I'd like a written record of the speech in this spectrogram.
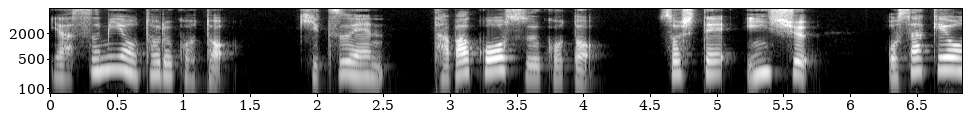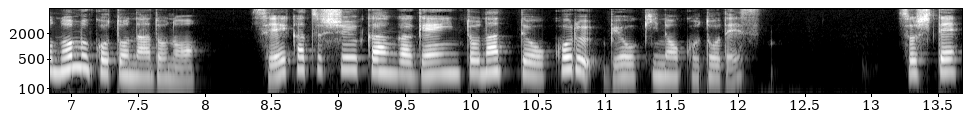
休みを取ること、喫煙、タバコを吸うこと、そして飲酒、お酒を飲むことなどの生活習慣が原因となって起こる病気のことです。そして、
